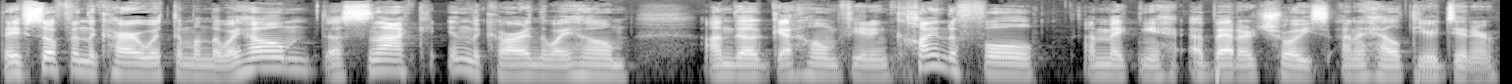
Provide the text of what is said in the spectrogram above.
They've stuff in the car with them on the way home. They'll snack in the car on the way home, and they'll get home feeling kind of full and making a better choice and a healthier dinner.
